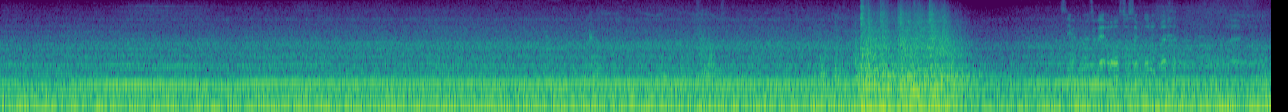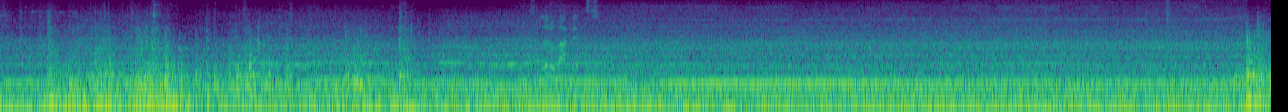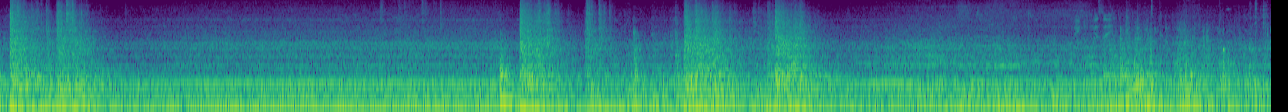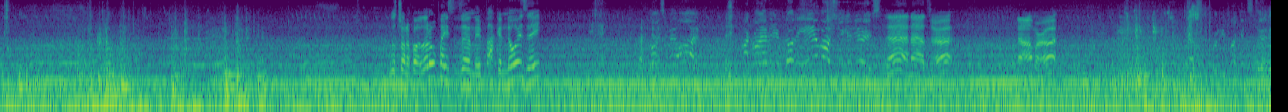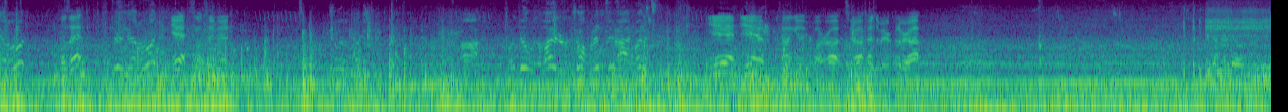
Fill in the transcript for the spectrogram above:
See how noise of that was, just like a little bit. So. Just little buckets. Pretty noisy. Just trying to put little pieces in, they're fucking noisy. Behind. Fuck, I haven't even got earmuffs you can use. Nah, nah, it's alright. No, I'm alright. That's pretty fucking turned out alright. What was that? Turned out alright. Yeah, it's not too bad. Enjoy the fucking. Ah, I do it with a loader and drop it in too hard, won't it? Yeah, yeah, can't get it quite right. It's alright, it'll be, it'll be right. видео.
